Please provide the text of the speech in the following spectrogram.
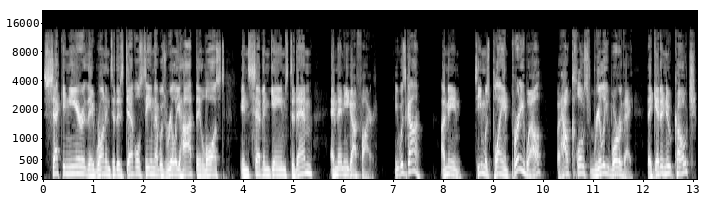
Second year, they run into this Devils team that was really hot. They lost in seven games to them, and then he got fired. He was gone. I mean, team was playing pretty well, but how close really were they? They get a new coach,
